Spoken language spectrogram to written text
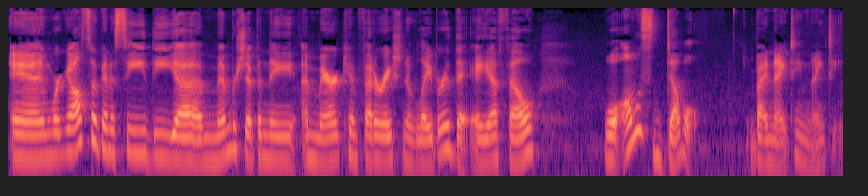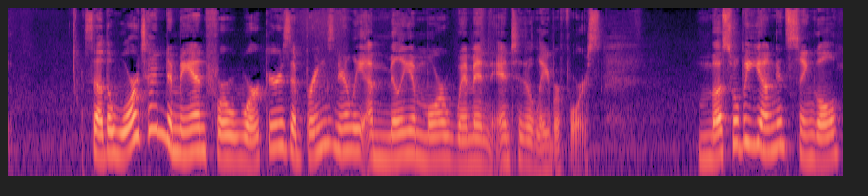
And we're also going to see the uh, membership in the American Federation of Labor, the AFL, will almost double by 1919. So the wartime demand for workers it brings nearly a million more women into the labor force. Most will be young and single.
